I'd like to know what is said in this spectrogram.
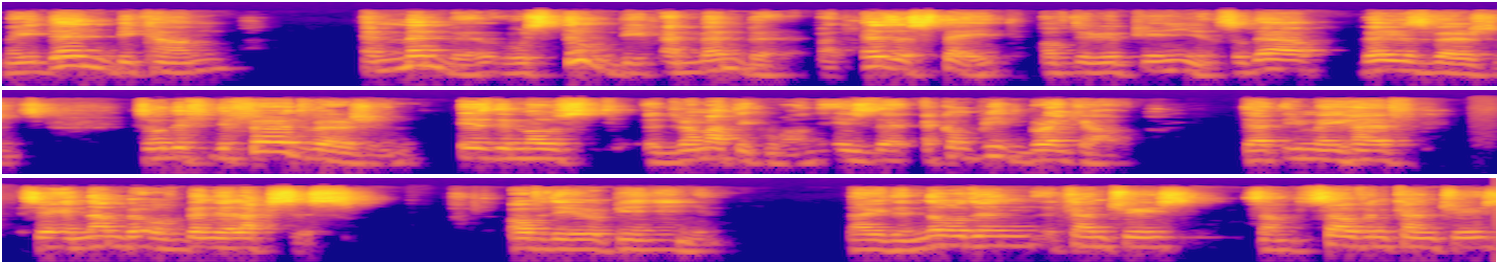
may then become a member will still be a member but as a state of the european union. So there are various versions. So the, the third version is the most dramatic one, is the, a complete breakout that you may have, say, a number of Beneluxes of the European Union. like the northern countries, some southern countries,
